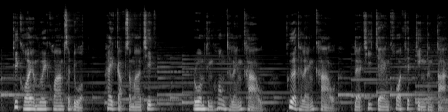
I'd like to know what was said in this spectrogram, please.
ๆ ที่คอยอำนวยความสะดวกให้กับสมาชิก รวมถึงห้องแถลงข่าว เพื่อแถลงข่าวและชี้แจงข้อเท็จจริงต่าง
